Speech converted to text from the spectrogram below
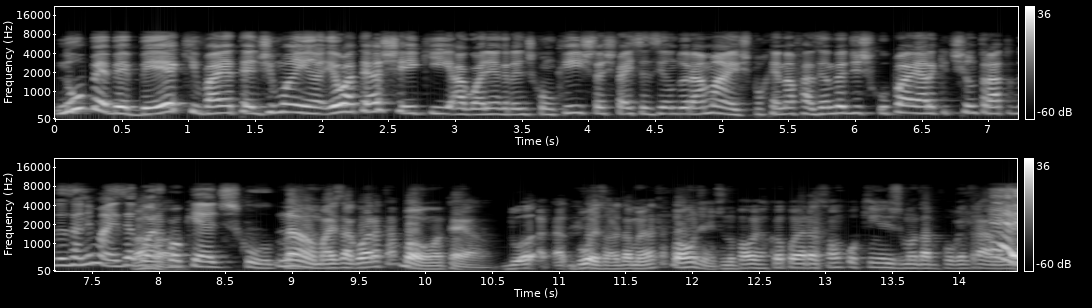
No BBB, que vai até de manhã, eu até achei que agora em A Grande Conquista as festas iam durar mais, porque na Fazenda a desculpa era que tinha o trato dos animais. E agora, qual que é a desculpa? Não, mas agora tá bom até. Tá- Duas horas da manhã tá bom, gente. No Power Cup era só um pouquinho eles mandavam o povo entrar. né?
